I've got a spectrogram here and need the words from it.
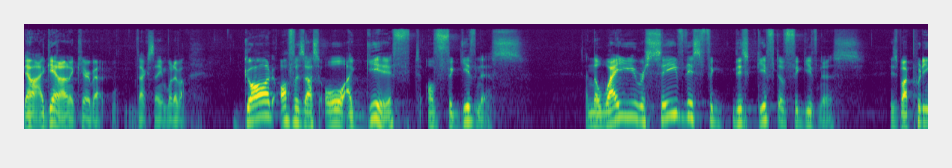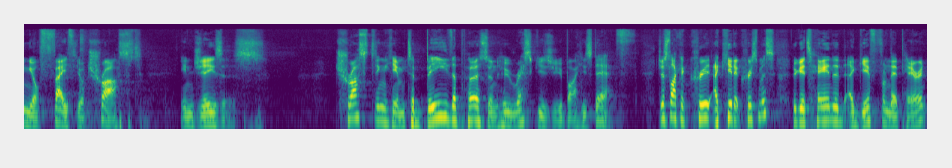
Now, again, I don't care about vaccine, whatever. God offers us all a gift of forgiveness. And the way you receive this, this gift of forgiveness is by putting your faith, your trust in Jesus trusting Him to be the person who rescues you by His death. Just like a, a kid at Christmas who gets handed a gift from their parent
